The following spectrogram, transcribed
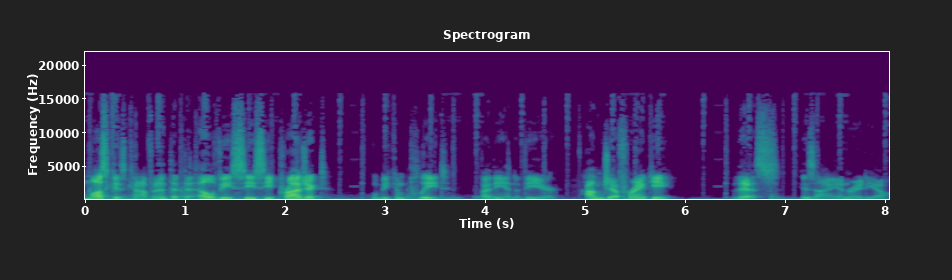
Musk is confident that the LVCC project will be complete by the end of the year. I'm Jeff Reinke. This is IEN Radio.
